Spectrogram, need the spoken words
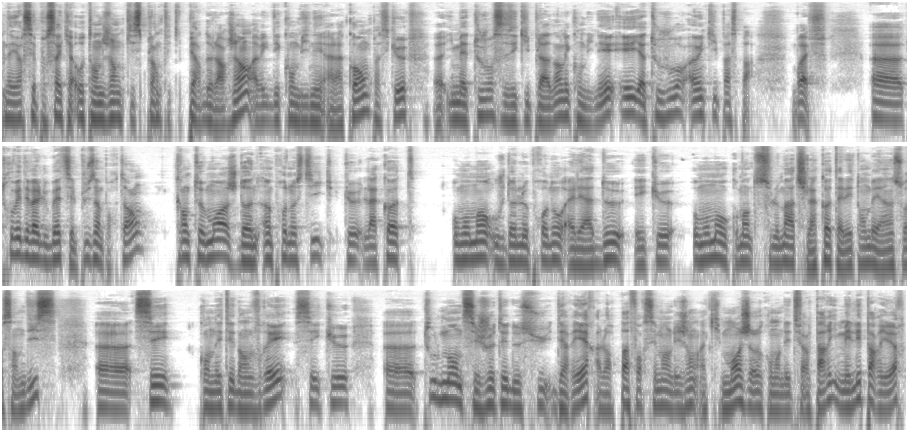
D'ailleurs, c'est pour ça qu'il y a autant de gens qui se plantent et qui perdent de l'argent avec des combinés à la con, parce que euh, ils mettent toujours ces équipes-là dans les combinés et il y a toujours un qui passe pas. Bref, euh, trouver des value bets, c'est le plus important. Quand moi, je donne un pronostic que la cote, au moment où je donne le prono, elle est à 2 et que au moment où commence le match, la cote, elle est tombée à 1,70, euh, c'est qu'on était dans le vrai, c'est que euh, tout le monde s'est jeté dessus derrière. Alors pas forcément les gens à qui moi j'ai recommandé de faire le pari, mais les parieurs,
